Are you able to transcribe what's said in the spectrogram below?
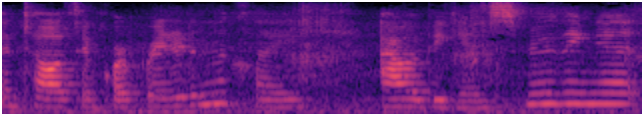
Until it's incorporated in the clay, I would begin smoothing it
